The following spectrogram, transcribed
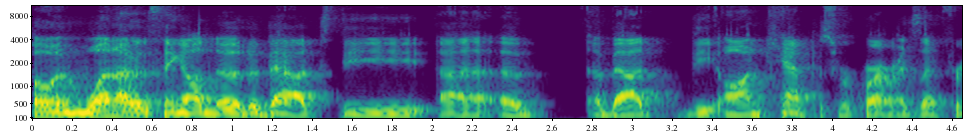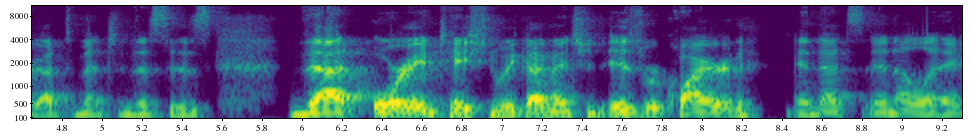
Oh, and one other thing I'll note about the uh, about the on-campus requirements, I forgot to mention this is that orientation week I mentioned is required, and that's in LA.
